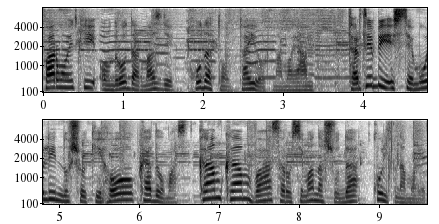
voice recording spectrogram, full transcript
фармоед ки онро дар назди худатон тайёр намоянд тартиби истеъмоли нӯшокиҳо кадом аст? Кам кам ва саросима нашуда қулф намоед.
